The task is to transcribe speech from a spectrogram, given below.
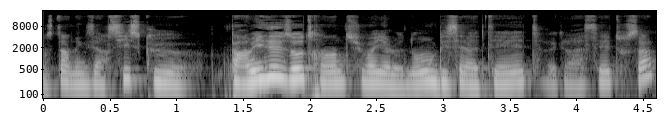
C'est un exercice que, parmi les autres, hein, tu vois, il y a le nom, baisser la tête, grasser, tout ça.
